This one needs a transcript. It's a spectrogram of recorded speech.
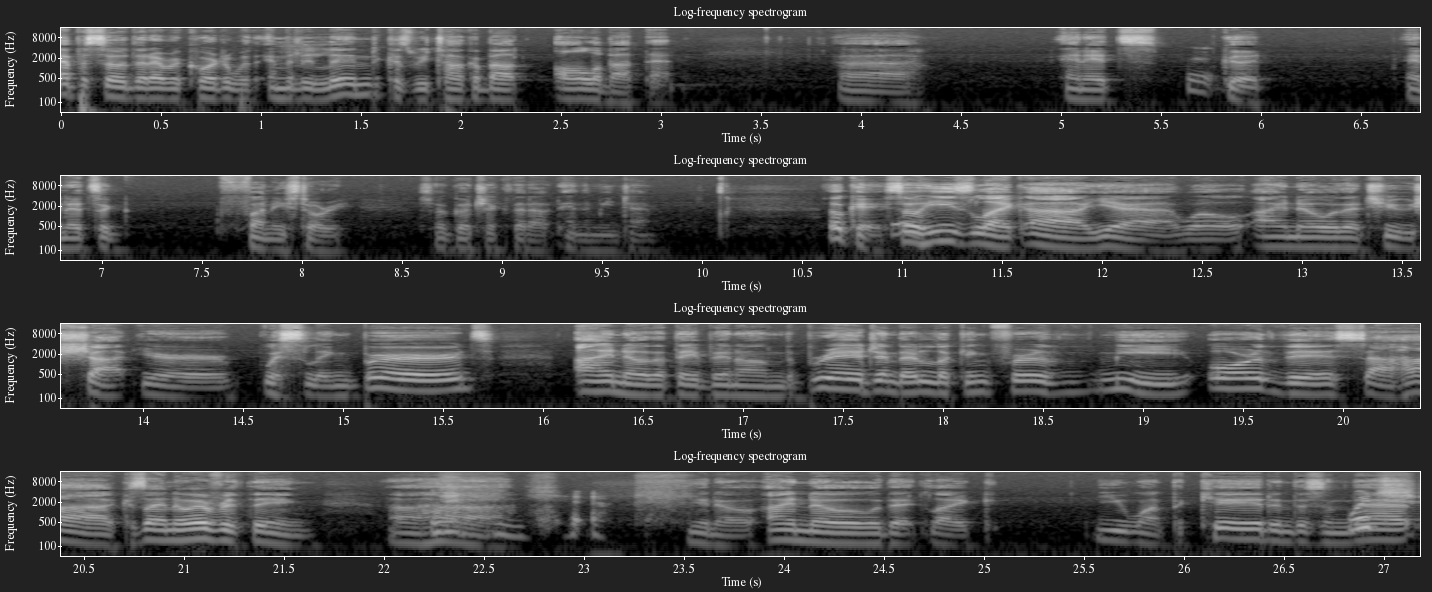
episode that I recorded with Emily Lind because we talk about all about that. Uh, and it's good. And it's a funny story. So go check that out in the meantime. Okay, so he's like, ah, yeah, well, I know that you shot your whistling birds. I know that they've been on the bridge and they're looking for me or this. Aha, because I know everything. Aha. yeah. You know, I know that, like, you want the kid and this and Which that.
